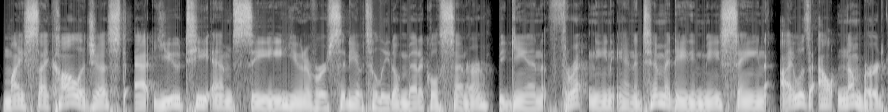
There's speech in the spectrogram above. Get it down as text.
My psychologist at UTMC, University of Toledo Medical Center, began threatening and intimidating me, saying I was outnumbered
